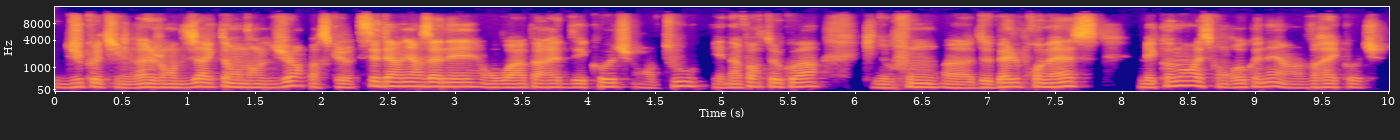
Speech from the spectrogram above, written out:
du coaching? Là, je rentre directement dans le dur parce que ces dernières années, on voit apparaître des coachs en tout et n'importe quoi qui nous font euh, de belles promesses. Mais comment est-ce qu'on reconnaît un vrai coach?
